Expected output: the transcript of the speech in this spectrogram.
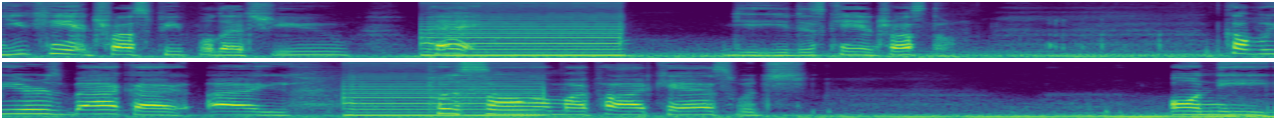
you can't trust people that you pay. You, you just can't trust them. Couple years back, I, I put a song on my podcast, which on the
